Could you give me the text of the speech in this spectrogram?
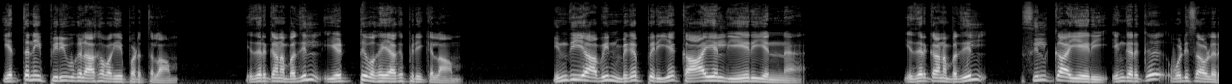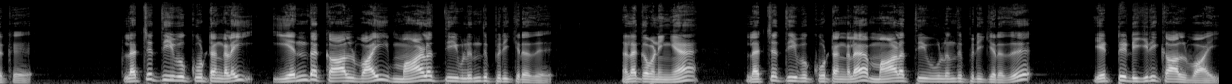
எத்தனை பிரிவுகளாக வகைப்படுத்தலாம்? இதற்கான பதில் எட்டு வகையாக பிரிக்கலாம். இந்தியாவின் மிகப்பெரிய காயல் ஏரி என்ன? இதற்கான பதில் சில்கா ஏரி. எங்கே இருக்குது ஒடிசாவில் இருக்குது லட்சத்தீவு கூட்டங்களை எந்த கால்வாய் மாலத்தீவிலிருந்து பிரிக்கிறது? நல்ல கவனிங்க. லட்சத்தீவு கூட்டங்களை மாலத்தீவுலேருந்து பிரிக்கிறது எட்டு டிகிரி கால்வாய்.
